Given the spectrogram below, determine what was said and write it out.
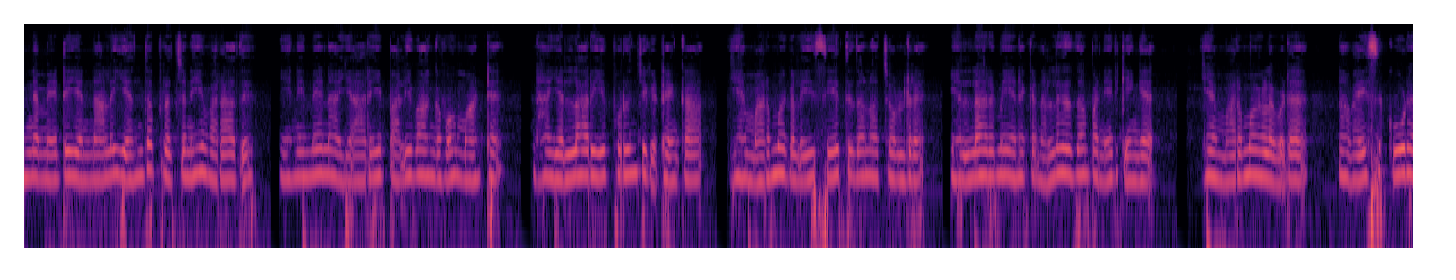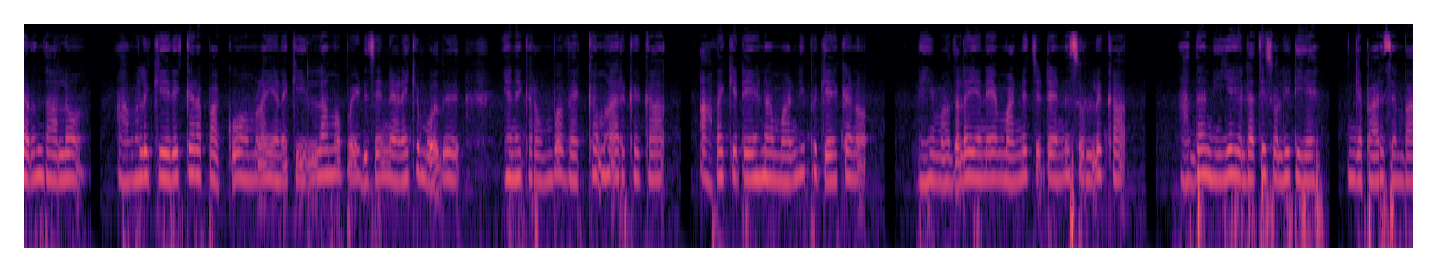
இன்னமேட்டு என்னால எந்த பிரச்சனையும் வராது. இனிமே நான் யாரையும் பழி வாங்கவும் மாட்டேன். நான் எல்லாரையும் புரிஞ்சுக்கிட்டேன்க்கா. என் மருமகளையும் சேர்த்து தான் நான் சொல்றேன். எல்லாருமே எனக்கு நல்லது தான் பண்ணியிருக்கீங்க. என் மருமகளை விட நான் வயசு கூட இருந்தாலும் அவளுக்கு இருக்கிற பக்குவம்லாம் எனக்கு இல்லாமல் போயிடுச்சுன்னு நினைக்கும் போது எனக்கு ரொம்ப வெக்கமாக இருக்குக்கா. அவகிட்டயே நான் மன்னிப்பு கேட்கணும். நீ முதல்ல என்னைய மன்னிச்சிட்டேன்னு சொல்லுக்கா. அதான் நீயே எல்லாத்தையும் சொல்லிட்டியே. இங்க பாரு செம்பா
